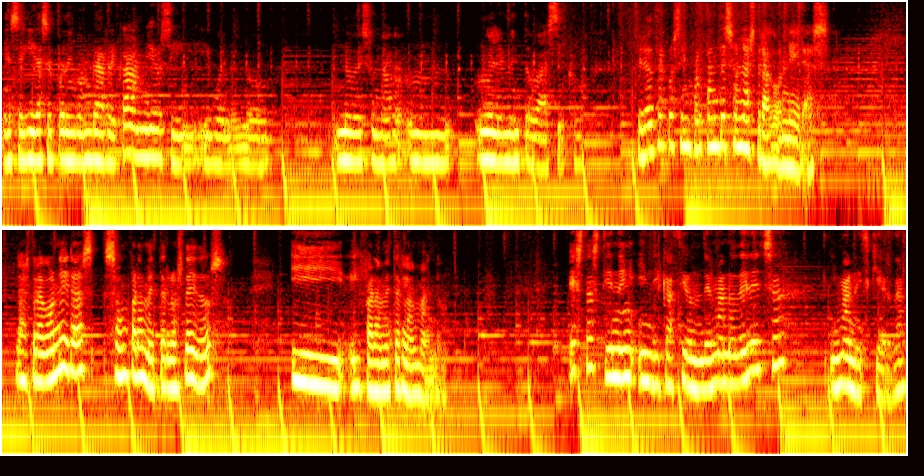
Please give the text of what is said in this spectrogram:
enseguida se pueden comprar recambios y, y bueno, no, no es un, elemento básico. Pero otra cosa importante son las dragoneras. Las dragoneras son para meter los dedos y, para meter la mano. Estas tienen indicación de mano derecha y mano izquierda.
